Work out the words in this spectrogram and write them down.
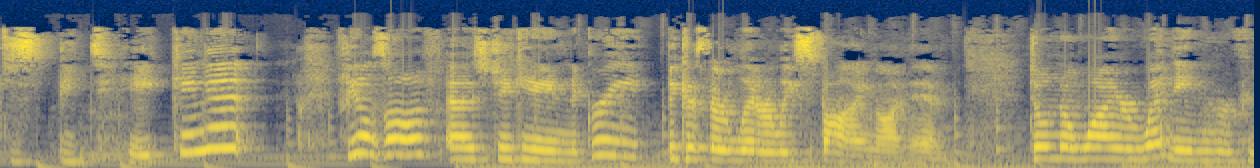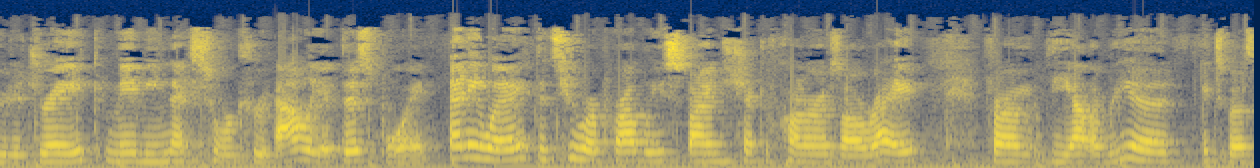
just be taking it Feels off, as Jake and Aiden agree, because they're literally spying on him. Don't know why or when Aiden recruited Drake, maybe next to recruit Allie at this point. Anyway, the two are probably spying to check if Connor is alright from the Alaria expose.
